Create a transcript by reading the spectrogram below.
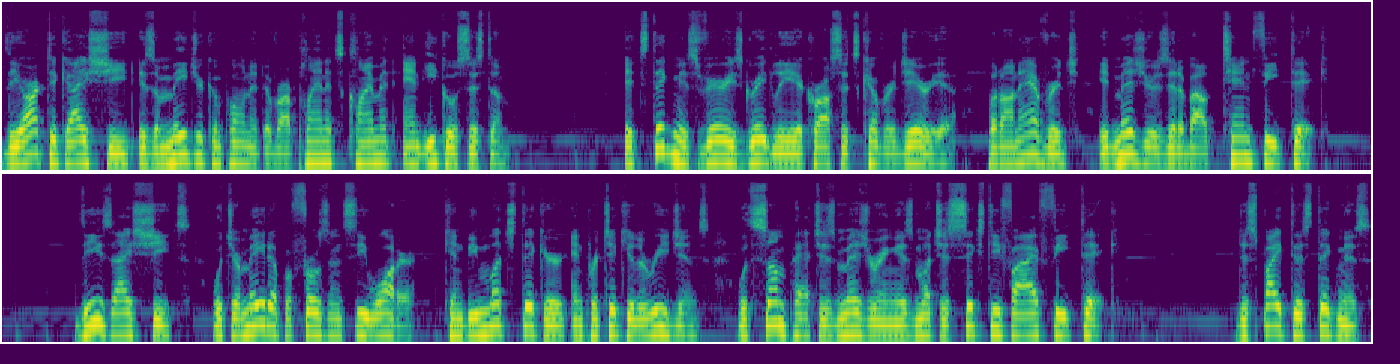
The Arctic ice sheet is a major component of our planet's climate and ecosystem. Its thickness varies greatly across its coverage area, but on average, it measures at about 10 feet thick. These ice sheets, which are made up of frozen seawater, can be much thicker in particular regions, with some patches measuring as much as 65 feet thick. Despite this thickness,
